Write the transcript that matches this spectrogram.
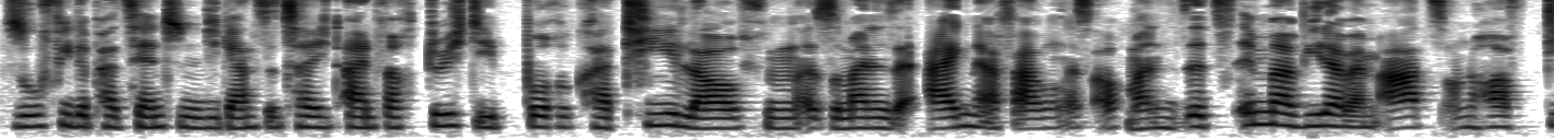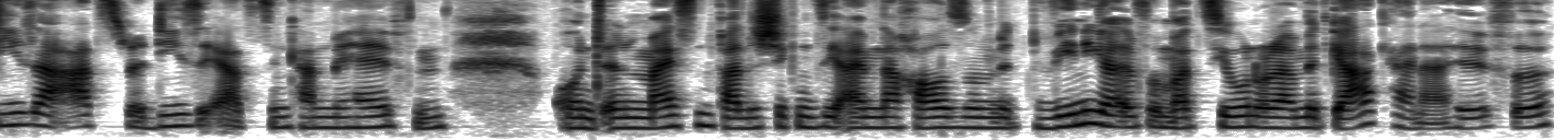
so viele Patientinnen die ganze Zeit einfach durch die Bürokratie laufen. Also meine eigene Erfahrung ist auch, man sitzt immer wieder beim Arzt und hofft, dieser Arzt oder diese Ärztin kann mir helfen. Und in den meisten Fällen schicken sie einem nach Hause mit weniger Information oder mit gar keiner Hilfe.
